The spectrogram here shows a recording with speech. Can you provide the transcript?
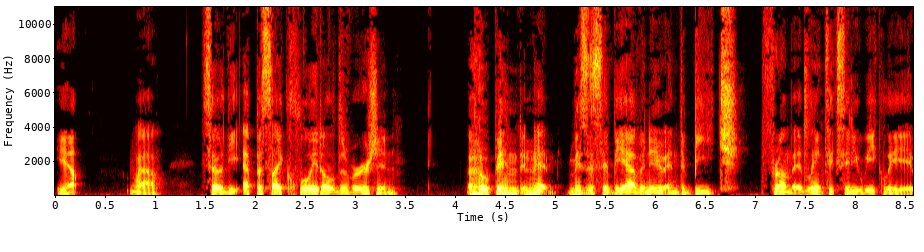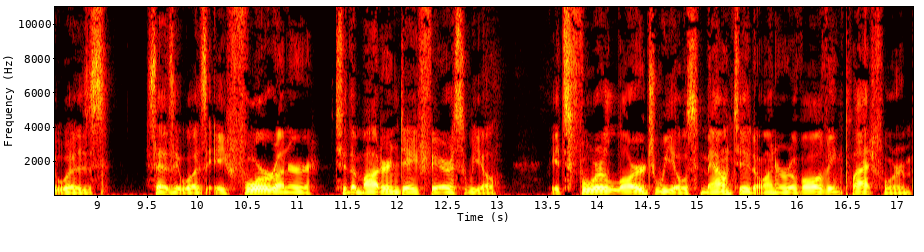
yep. Wow. So the epicycloidal diversion opened Mhm. at Mississippi Avenue and the beach. From Atlantic City Weekly, it was says it was a forerunner to the modern day Ferris wheel. Its four large wheels mounted on a revolving platform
